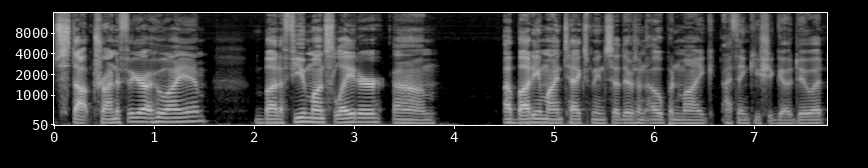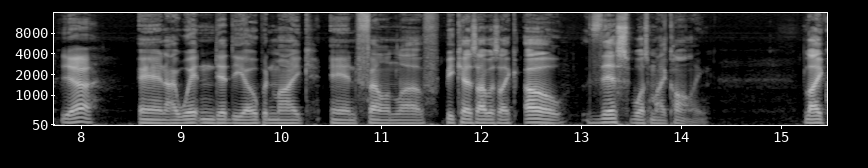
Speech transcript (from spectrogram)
stop trying to figure out who I am. But a few months later, um, a buddy of mine texted me and said, "There's an open mic. I think you should go do it." yeah And I went and did the open mic and fell in love because I was like, "Oh, this was my calling." Like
